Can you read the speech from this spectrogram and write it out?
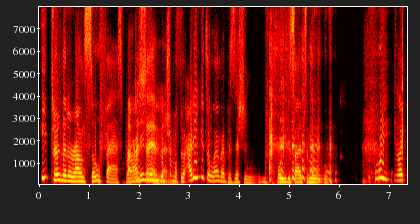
he turned it around so fast, bro. I'm I didn't saying, even man. triple through. I didn't get to land my position before you decided to move. Before you like,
